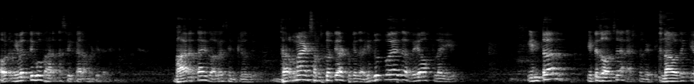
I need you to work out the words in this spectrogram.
ಅವರು ಇವತ್ತಿಗೂ ಭಾರತ ಸ್ವೀಕಾರ ಮಾಡಿದೆ Bharat is always inclusive dharma and samskriti are together Hindutva is a way of life in turn it is also nationality ನಾವು ಅದಕ್ಕೆ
